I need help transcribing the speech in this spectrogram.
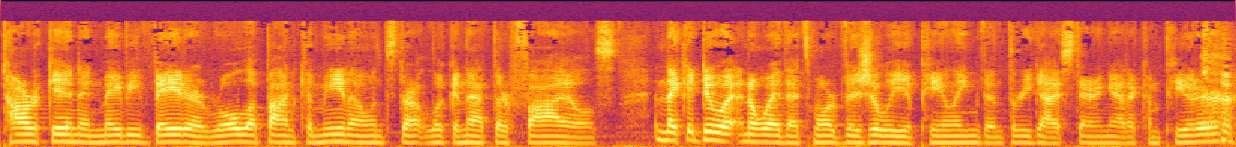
Tarkin and maybe Vader roll up on Kamino and start looking at their files. And they could do it in a way that's more visually appealing than three guys staring at a computer.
